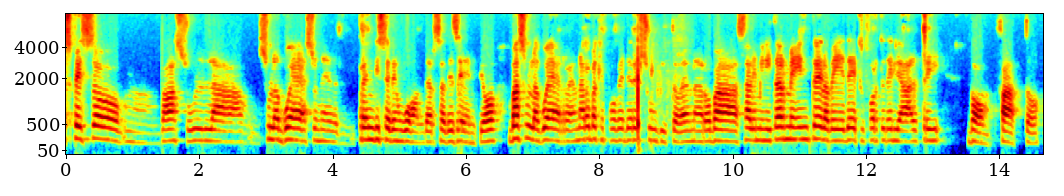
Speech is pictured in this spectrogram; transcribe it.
spesso mh, va sulla, sulla guerra, su prendi Seven Wonders ad esempio, va sulla guerra, è una roba che può vedere subito, è una roba, sale militarmente, la vede, è più forte degli altri, boom, fatto.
